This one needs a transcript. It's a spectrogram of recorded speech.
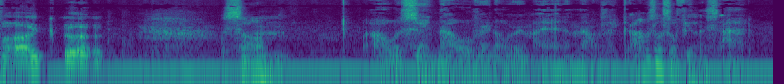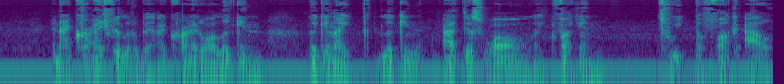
Fuck. So, um, I was saying that over and over in my head, and I was like, I was also feeling sad, and I cried for a little bit. I cried while looking, looking like looking at this wall, like fucking tweet the fuck out.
